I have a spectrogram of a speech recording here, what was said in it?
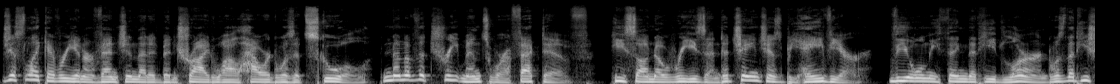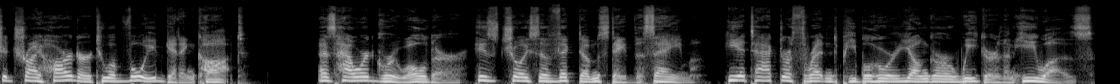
Just like every intervention that had been tried while Howard was at school, none of the treatments were effective. He saw no reason to change his behavior, the only thing that he'd learned was that he should try harder to avoid getting caught. As Howard grew older, his choice of victims stayed the same. He attacked or threatened people who were younger or weaker than he was,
